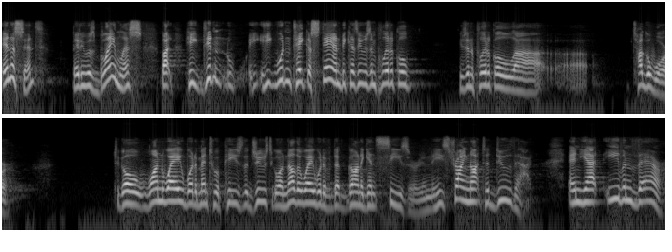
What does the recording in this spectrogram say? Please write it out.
innocent, that he was blameless, but he didn't. He, he, wouldn't take a stand because he was in political. He was in a political uh, uh, tug of war. To go one way would have meant to appease the Jews. To go another way would have gone against Caesar, and he's trying not to do that. And yet, even there,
